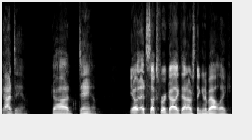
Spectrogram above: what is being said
God damn. God damn. You know, that sucks for a guy like that. I was thinking about, like,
